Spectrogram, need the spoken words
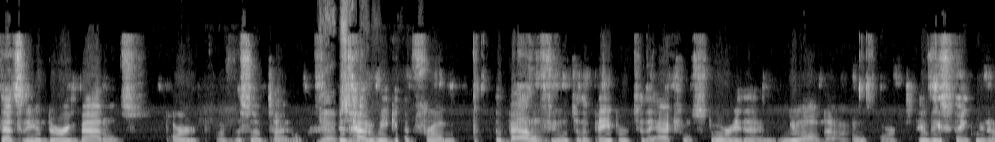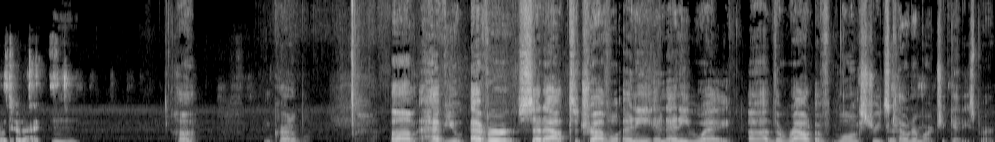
that's the enduring battles part of the subtitle yeah, is how do we get from the battlefield to the paper to the actual story that we all know or at least think we know today. Mm. Huh. Incredible. Um, have you ever set out to travel any in any way uh, the route of Longstreet's countermarch at Gettysburg?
